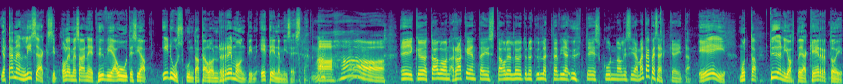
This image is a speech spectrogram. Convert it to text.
Ja tämän lisäksi olemme saaneet hyviä uutisia eduskuntatalon remontin etenemisestä. Ahaa. Eikö talon rakenteista ole löytynyt yllättäviä yhteiskunnallisia mätäpesäkkeitä? Ei, mutta työnjohtaja kertoi,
